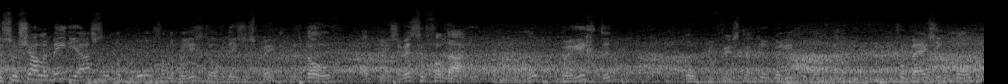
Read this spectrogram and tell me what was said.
De sociale media stonden bol van de berichten over deze speler. Met het oog op deze wedstrijd vandaag. Een hoop berichten, ook bevestigde berichten, dat we voorbij zien komen.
